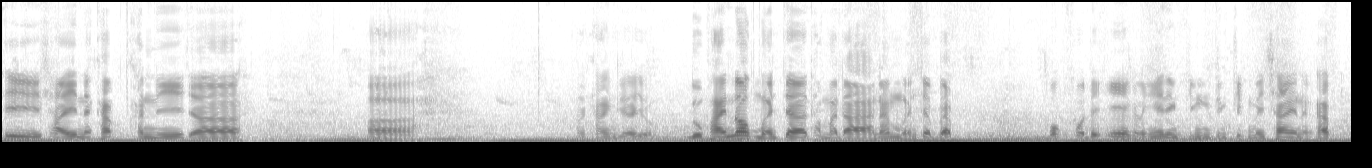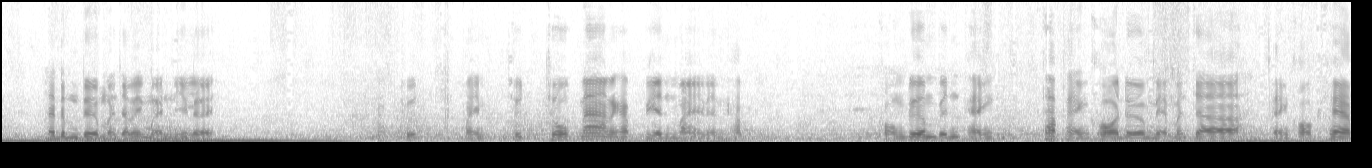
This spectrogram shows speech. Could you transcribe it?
ที่ใช้นะครับ คันนี้จะ ค่อนข้างเยอะอยู่ ดูภายนอกเหมือนจะธรรมดานะ เหมือนจะแบบพวกโฟเดเอกอะไรเงี้ยจริงๆจริงๆไม่ใช่นะครับ ถ้าเดิมๆมันจะไม่เหมือนนี้เลยครับชุดไฟชุดโชคหน้านะครับ เปลี่ยนใหม่แล้วนะครับ ของเดิมเป็นแผงถ้าแผงคอเดิมเนี่ยมันจะแผงคอแคบ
